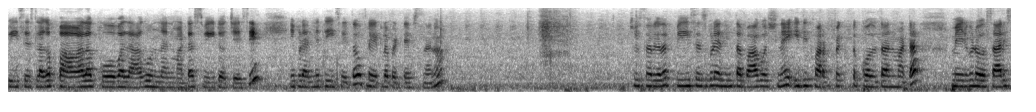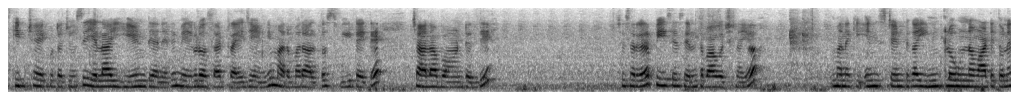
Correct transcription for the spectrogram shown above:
పీసెస్ లాగా పాల కోవ లాగా ఉందన్నమాట స్వీట్ వచ్చేసి. ఇప్పుడు అన్ని తీసైతే ఒక ప్లేట్లో పెట్టేస్తున్నాను. చూస్తారు కదా పీసెస్ కూడా ఎంత బాగా వచ్చినాయి ఇది పర్ఫెక్ట్ కొలత అనమాట మీరు కూడా ఒకసారి స్కిప్ చేయకుండా చూసి ఎలా ఏంటి అనేది మీరు కూడా ఒకసారి ట్రై చేయండి. మరమరాలతో స్వీట్ అయితే చాలా బాగుంటుంది. చూసారు కదా పీసెస్ ఎంత బాగా వచ్చినాయో మనకి ఇన్స్టెంట్గా ఇంట్లో ఉన్న వాటితోనే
